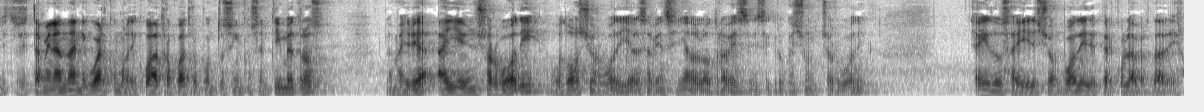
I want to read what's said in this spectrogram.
Estos sí también andan igual como de 4 4.5 centímetros. La mayoría hay un short body o dos short body, ya les había enseñado la otra vez, ese creo que es un short body. Hay dos ahí de short body de pércula verdadero.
